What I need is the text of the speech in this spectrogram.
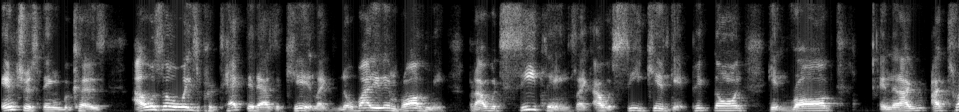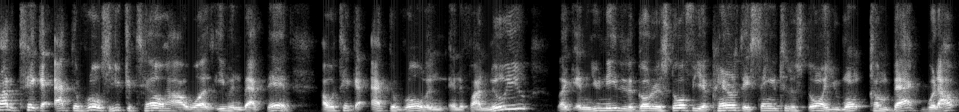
interesting because I was always protected as a kid. Like nobody didn't bother me, but I would see things. Like I would see kids get picked on, getting robbed, and then I, I try to take an active role so you could tell how I was even back then. I would take an active role, and, and if I knew you, like, and you needed to go to the store for your parents, they send you to the store, and you won't come back without,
